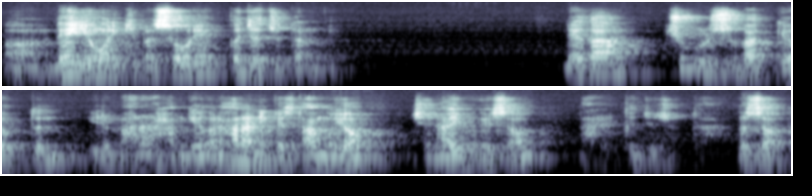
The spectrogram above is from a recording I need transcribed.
어, 내 영혼이 깊은 소울에 꺼져 줬다는 거예요. 내가 죽을 수밖에 없던 이런 많은 환경을 하나님께서 다 모여 전하이북에서 나를 건져줬다. 그래서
